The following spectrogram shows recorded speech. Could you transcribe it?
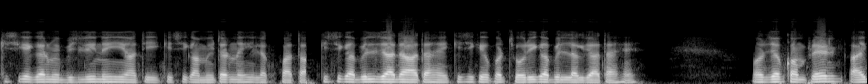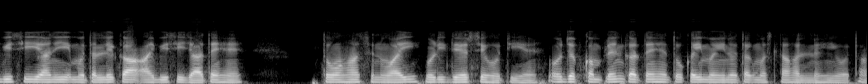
کسی کے گھر میں بجلی نہیں آتی کسی کا میٹر نہیں لگ پاتا کسی کا بل زیادہ آتا ہے کسی کے اوپر چوری کا بل لگ جاتا ہے۔ اور جب کمپلین آئی بی سی یعنی متعلقہ آئی بی سی جاتے ہیں تو وہاں سنوائی بڑی دیر سے ہوتی ہے۔ اور جب کمپلین کرتے ہیں تو کئی مہینوں تک مسئلہ حل نہیں ہوتا۔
